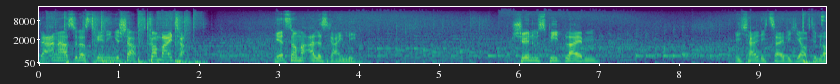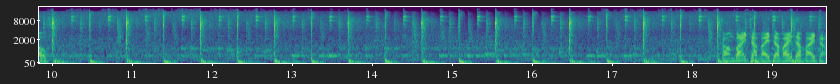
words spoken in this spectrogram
Dann hast du das Training geschafft. Komm weiter. Jetzt nochmal alles reinlegen. Schön im Speed bleiben. Ich halte dich zeitlich hier auf dem Laufen. Komm weiter, weiter, weiter, weiter.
